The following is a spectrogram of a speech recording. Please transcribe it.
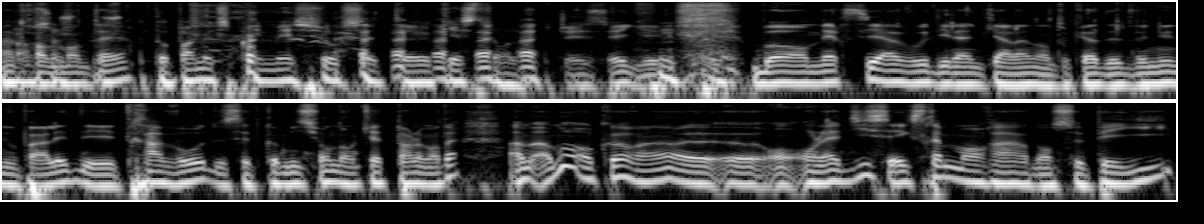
Un tremblement Je ne peux pas m'exprimer sur cette euh, question-là. J'ai essayé. bon, merci à vous, Dylan Carlin, en tout cas, d'être venu nous parler des travaux de cette commission d'enquête parlementaire. À, ah, moi encore, hein, euh, on, on l'a dit, c'est extrêmement rare dans ce pays.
